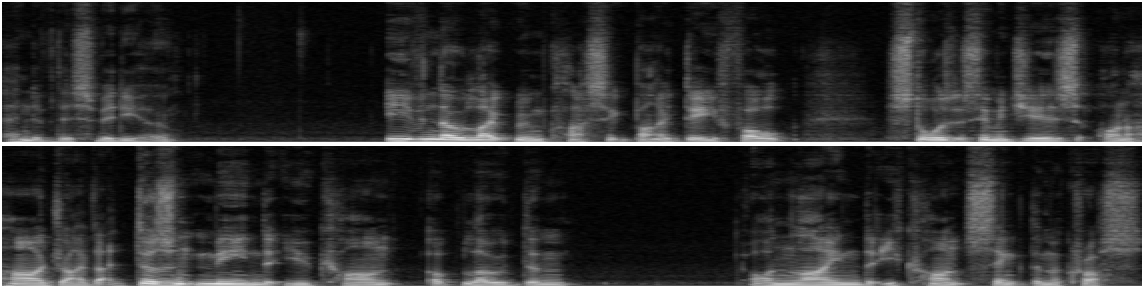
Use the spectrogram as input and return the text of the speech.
end of this video. Even though Lightroom Classic by default stores its images on a hard drive, that doesn't mean that you can't upload them online, that you can't sync them across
